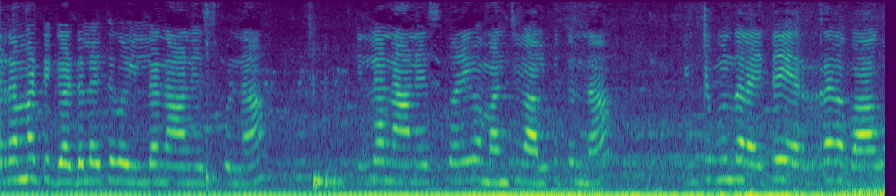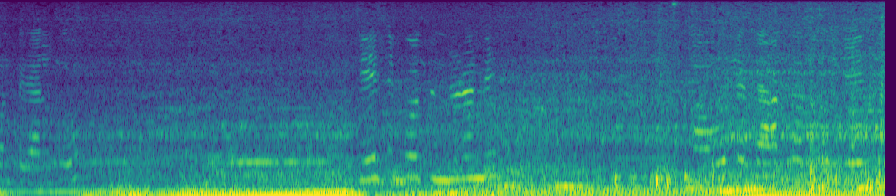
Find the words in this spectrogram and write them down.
ఎర్రమట్టి గడ్డలు అయితే ఇగో నానేసుకున్నా. ఇల్లు నానేసుకొని ఇక మంచిగా అలుపుతున్నా. ఇంటి ముందర అయితే ఎర్రగా బాగుంటుంది అలుపు. చేసి పోతుంది చూడండి మా ఊళ్ళో డాక్టర్ చేసి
